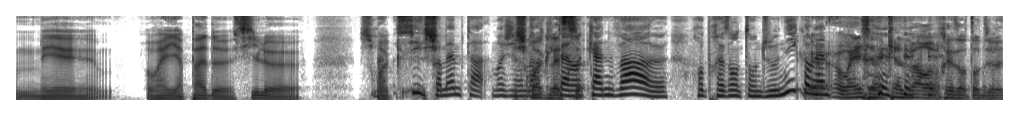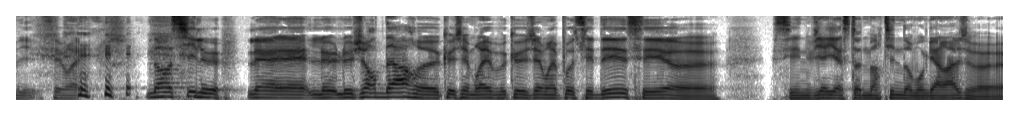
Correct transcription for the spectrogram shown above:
mais ouais, il y a pas de si le. Je crois Bah, que- Si, je- quand même, t'as- moi j'ai remarqué que t'as un canevas euh, représentant Johnny quand même. Euh, ouais, j'ai un canevas représentant Johnny, c'est vrai. non, si le le, le, le genre d'art euh, que j'aimerais que j'aimerais posséder, c'est euh, c'est une vieille Aston Martin dans mon garage. euh,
